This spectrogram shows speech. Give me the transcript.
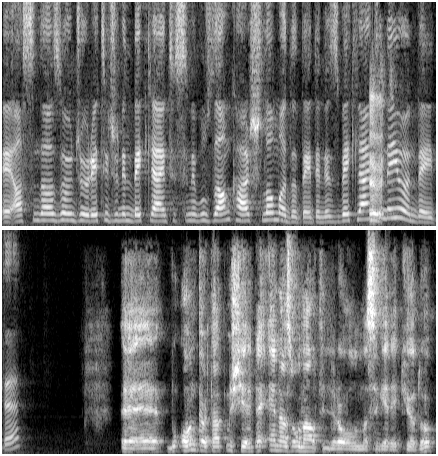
E, aslında az önce üreticinin beklentisini bu zam karşılamadı dediniz. Beklenti evet. ne yöndeydi? E, bu 14.60 yerine en az 16 lira olması gerekiyordu.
